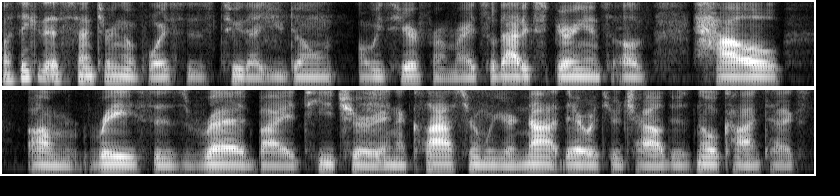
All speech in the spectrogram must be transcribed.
I think the centering of voices too that you don't always hear from, right? So that experience of how um, race is read by a teacher in a classroom where you're not there with your child, there's no context,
